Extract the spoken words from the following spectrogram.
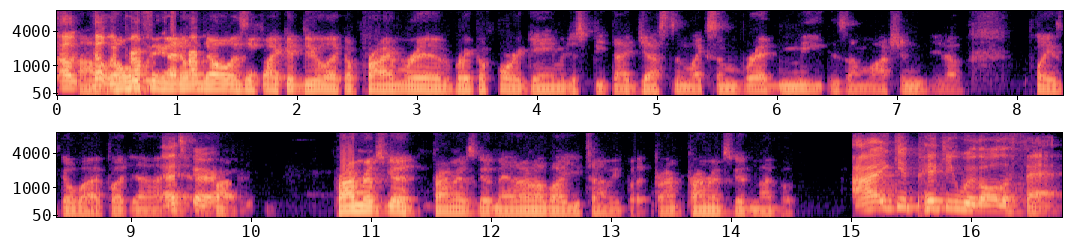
Oh uh, no! The only thing I don't probably... know is if I could do like a prime rib right before a game and just be digesting like some red meat as I'm watching, you know, plays go by. But uh, that's yeah, fair. Prime, prime, rib's good. Prime rib's good, man. I don't know about you, Tommy, but prime prime rib's good in my book. I get picky with all the fat.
